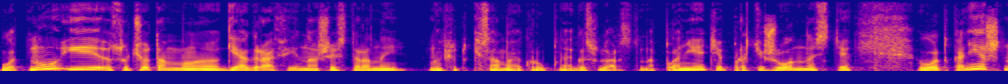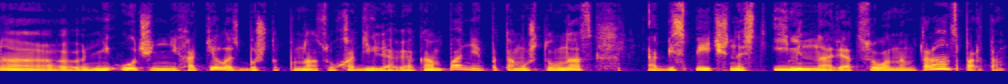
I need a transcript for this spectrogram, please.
Вот. Ну и с учетом э, географии нашей страны, мы все-таки самое крупное государство на планете, протяженности, вот, конечно, не очень не хотелось бы, чтобы у нас уходили авиакомпании, потому что у нас обеспеченность именно авиационным транспортом,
